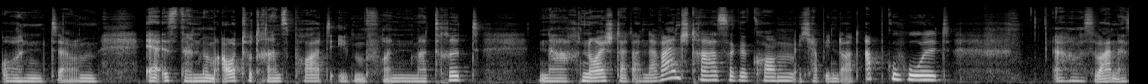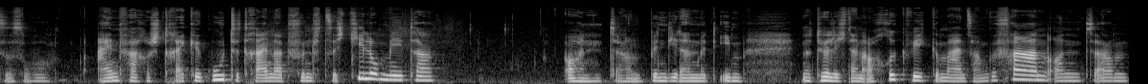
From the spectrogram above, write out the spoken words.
Und ähm, er ist dann mit dem Autotransport eben von Madrid nach Neustadt an der Weinstraße gekommen. Ich habe ihn dort abgeholt. Äh, es waren also so einfache Strecke, gute 350 Kilometer. Und ähm, bin die dann mit ihm natürlich dann auch Rückweg gemeinsam gefahren. Und ähm,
